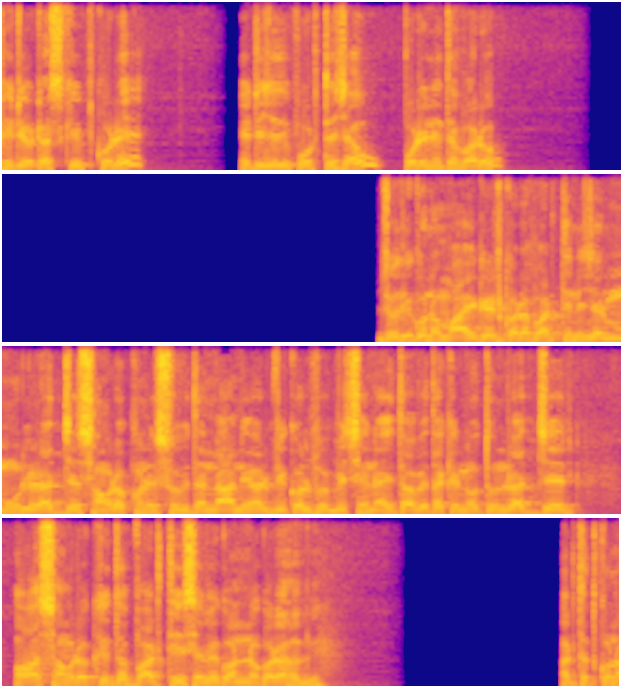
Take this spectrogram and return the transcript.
ভিডিওটা স্কিপ করে এটি যদি পড়তে চাও, পড়ে নিতে পারো। যদি কোনো মাইগ্রেট করা প্রার্থী নিজের মূল রাজ্যের সংরক্ষণের সুবিধা না নেওয়ার বিকল্প বেছে নেয়, তবে তাকে নতুন রাজ্যের অসংরক্ষিত প্রার্থী হিসেবে গণ্য করা হবে। অর্থাৎ কোনো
